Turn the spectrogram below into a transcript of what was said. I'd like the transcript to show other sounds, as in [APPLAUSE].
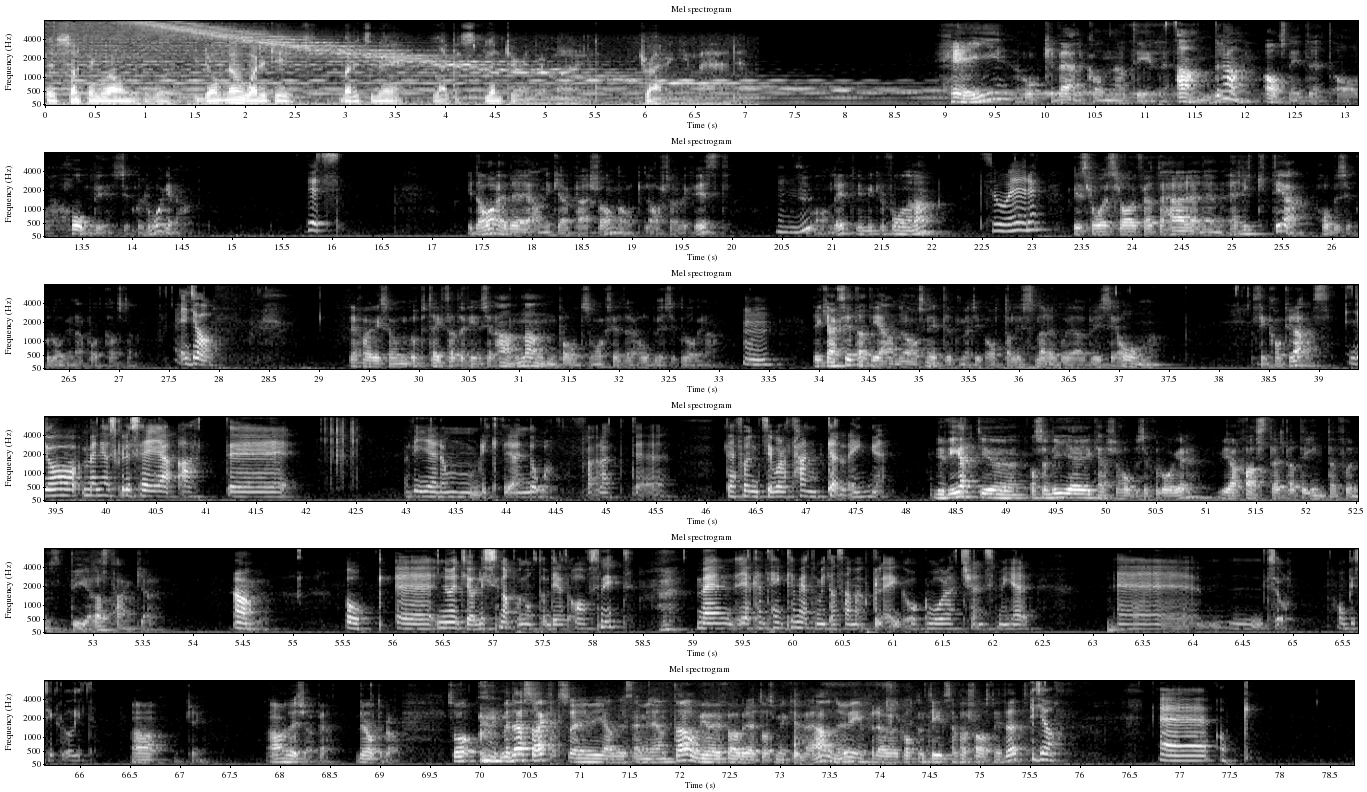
There's something wrong with the world. You don't know what it is, but it's there, like a splinter in your mind, driving you mad. Hej och välkomna till andra avsnittet av Hobbypsykologerna. Yes. Idag är det Annika Persson och Lars Överqvist som vanligt vid mikrofonerna. Så är det. Vi slår ett slag för att det här är den riktiga Hobbypsykologerna podcasten. Ja, Det har liksom upptäckts att det finns en annan podd som också heter Hobbypsykologerna. mm. Det är kaxigt att det andra avsnittet med typ åtta lyssnare börjar bry sig om sin konkurrens. ja men jag skulle säga att eh, vi är de riktiga ändå. För att eh, det har funnits i våra tankar länge. Vi vet ju, alltså vi är ju kanske hobbypsykologer. Vi har fastställt att det inte har funnits deras tankar. Ja. Och eh, nu har inte jag lyssnat på något av deras avsnitt. Men jag kan tänka mig att de inte har samma upplägg och vårat känns mer eh, så, hobbypsykologiskt. Ja, okej. Ja, det köper jag. Det låter bra. Så [CLEARS THROAT] med det sagt så är vi alldeles eminenta och vi har ju förberett oss mycket väl nu inför det har gått en tid sedan första avsnittet. Ja. Eh, och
